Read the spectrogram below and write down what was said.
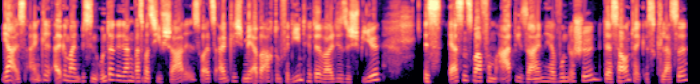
ja, ist eigentlich allgemein ein bisschen untergegangen, was massiv schade ist, weil es eigentlich mehr Beachtung verdient hätte, weil dieses Spiel ist erstens mal vom Art Design her wunderschön, der Soundtrack ist klasse,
